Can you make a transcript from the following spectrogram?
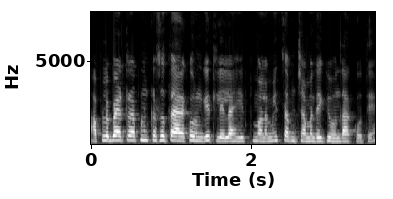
आपलं बॅटर आपण कसं तयार करून घेतलेलं आहे तुम्हाला मी चमच्यामध्ये घेऊन दाखवते.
